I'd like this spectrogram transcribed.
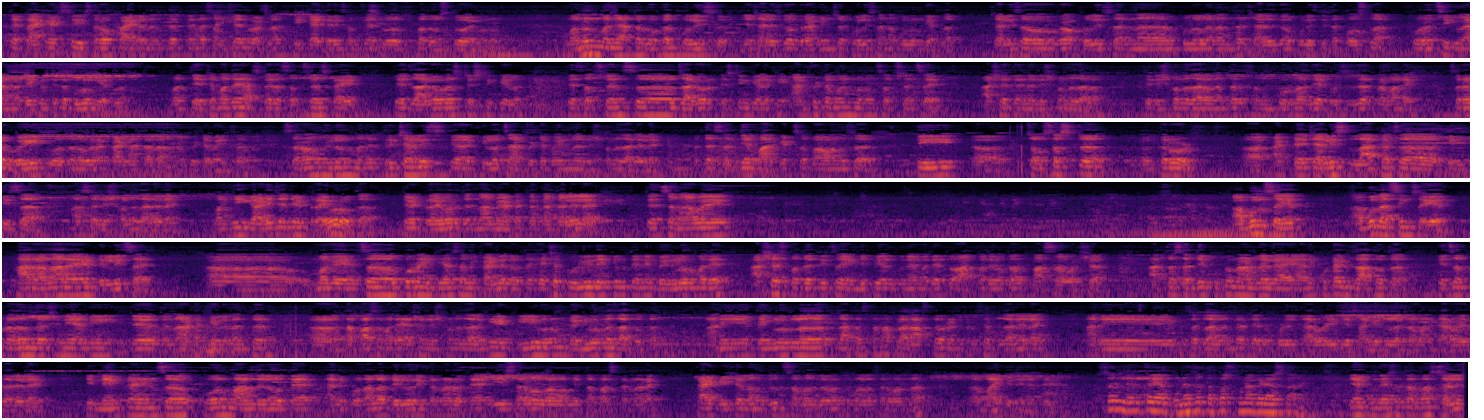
त्या पॅकेट्स सर्व पाहिल्यानंतर त्यांना संशयच वाटला की काहीतरी संशयास्पद वस्तू आहे म्हणून. म्हणून म्हणजे आता लोकल पोलीस जे चाळीसगाव ग्रामीणच्या पोलिसांना बोलून घेतलं. चाळीसगाव पोलिसांना बोलवल्यानंतर चाळीसगाव पोलीस तिथं पोहोचला. फोरेन्सिक व्हॅनला देखील तिथं बोलून घेतलं. मग त्याच्यामध्ये असलेलं सबस्टन्स काय आहे ते जागेवरच टेस्टिंग केलं. ते सबस्टन्स जागेवर टेस्टिंग केलं की अँफिटमन म्हणून सबस्टन्स आहे. असे त्यांना निष्पन्न झालं. ते निष्पन्न झाल्यानंतर संपूर्ण जे प्रोसिजर प्रमाणे सर्व वेट वजन वगैरे काढण्यात आलं अँफिटमाइनचं सर्व मिळून म्हणजे त्रेचाळीस किलोचं अँफिटमाइन निष्पन्न झालेलं आहे. आता सध्या मार्केटच्या भावानुसार ती चौसष्ट करोड अठ्ठेचाळीस लाखाचा किमतीचा असं निष्पन्न झालेलं आहे. मग ही गाडीचा जे ड्रायव्हर होता ते ड्रायव्हर ज्यांना आम्ही अटक करण्यात आलेला आहे त्यांचं नाव आहे अबुल सय्यद अबुल असीम सय्यद हा राहणार आहे दिल्लीचा आहे. मग याचं पूर्ण इतिहास आम्ही काढलेला होता. ह्याच्या पूर्वी देखील त्याने बेंगलोरमध्ये अशाच पद्धतीचं एनडीपीएस गुन्ह्यामध्ये तो आतमध्ये होता पाच सहा वर्ष. आता सध्या कुठून आणलेले आहे आणि कुठे जात होता याचं प्रथमदर्शनी आम्ही जे त्यांना अटक केल्यानंतर तपासामध्ये अशा निष्पन्न झालं की हे दिल्लीवरून बेंगलोरला जात होतं. आणि बेंगलोरला जात असताना आपला रस्त्यावर इंटरसेप्ट झालेला आहे. आणि इंटरसेप्ट झाल्यानंतर त्याचं पुढील कारवाई जे सांगितल्याप्रमाणे कारवाई झालेली आहे की नेमकं यांचं कोण माल दिलं होत्या आणि कोणाला डिलिव्हरी करणार होत्या ही सर्व बाब आम्ही तपास करणार आहे. काय डिटेल अजून समजल्यावर तुम्हाला सर्वांना माहिती देण्यात येईल. सर नेमकं या गुन्ह्याचा तपास कुणाकडे असणार आहे? या गुन्ह्याचा तपास चाळीस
